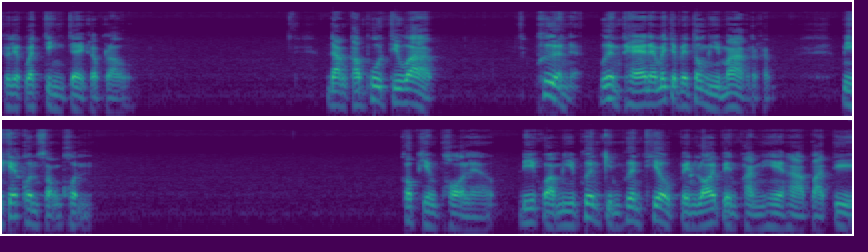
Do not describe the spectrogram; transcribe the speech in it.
เขาเรียกว่าจริงใจกับเรา ดังคำพูดที่ว่าเพื่อนเนี่ยเพื่อนแท้เนี่ยไม่จำเป็นต้องมีมากนะครับ มีแค่คนสองคน ก็เพียงพอแล้ว ดีกว่ามีเพื่อนกินเพื่อนเที่ยวเป็นร้อยเป็นพันเฮฮาปาร์ตี้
